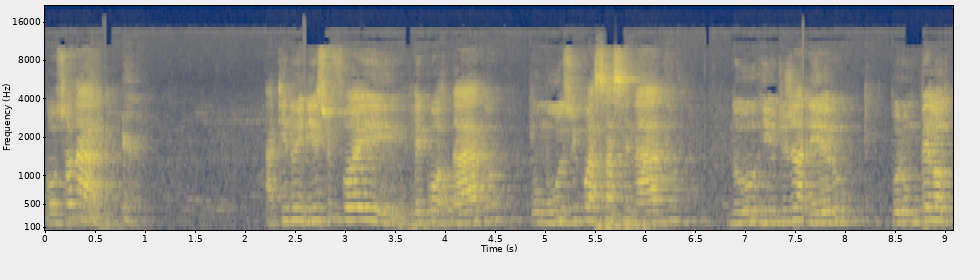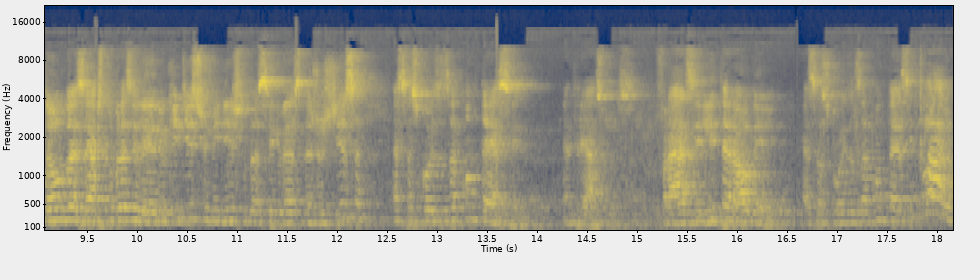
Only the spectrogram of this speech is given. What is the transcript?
Bolsonaro. Aqui no início foi recordado o músico assassinado no Rio de Janeiro por um pelotão do Exército Brasileiro. E o que disse o ministro da Segurança e da Justiça? Essas coisas acontecem, entre aspas. Frase literal dele. Essas coisas acontecem. Claro,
